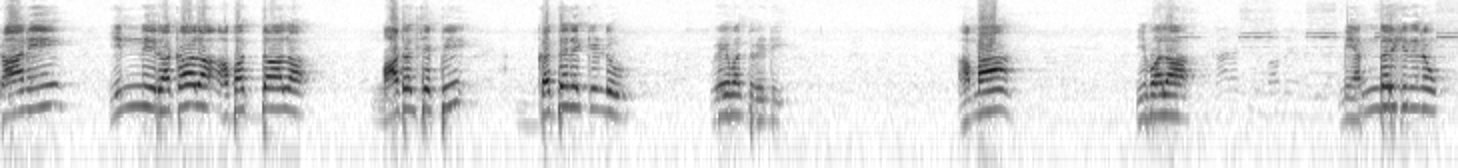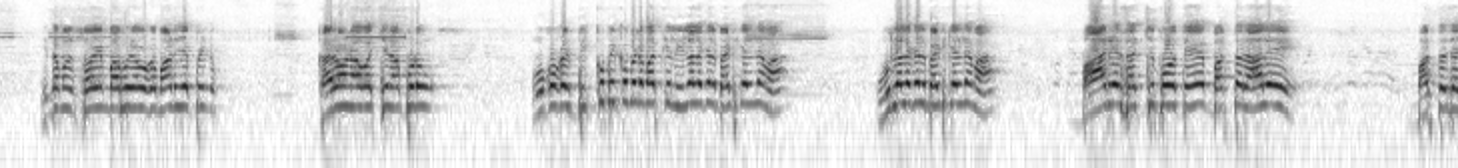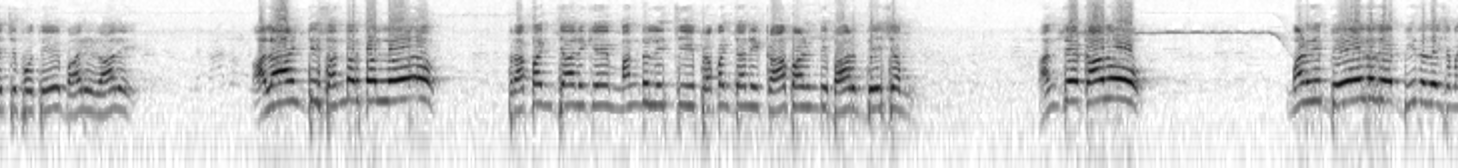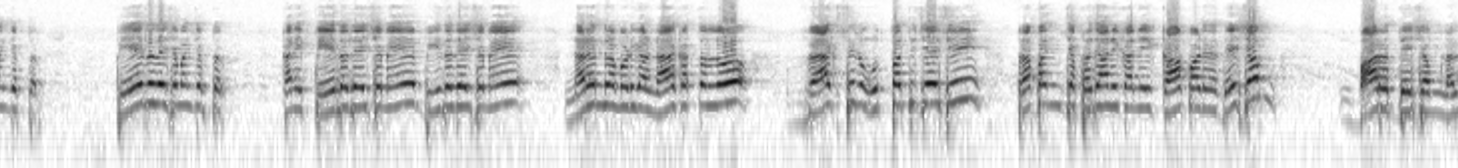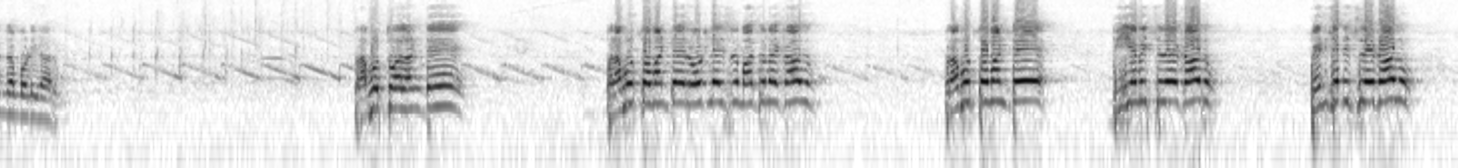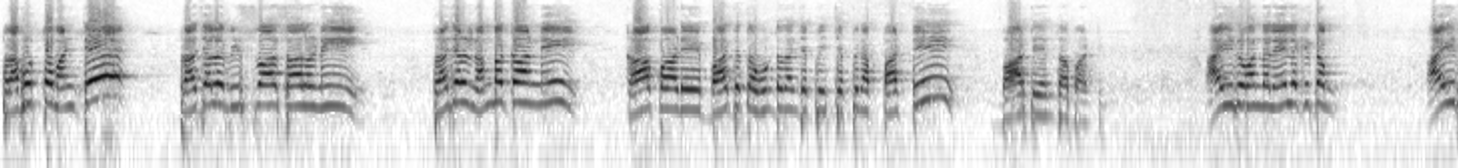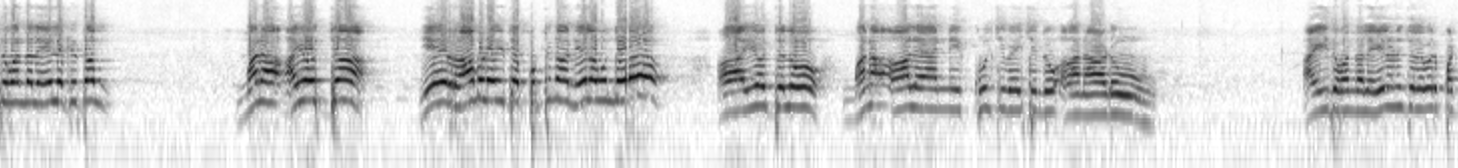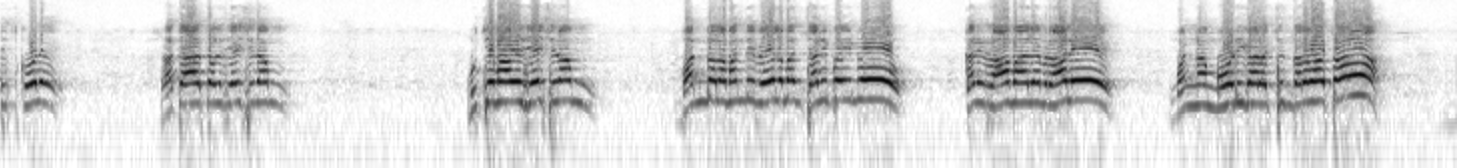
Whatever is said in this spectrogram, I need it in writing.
కానీ ఇన్ని రకాల అబద్ధాల మాటలు చెప్పి గద్దెనెక్కిండు రేవంత్ రెడ్డి. అమ్మా ఇవాళ మీ అందరికీ నేను ఇంతకుముందు సోయం బాబు ఒక మాట చెప్పిండు. కరోనా వచ్చినప్పుడు ఒక్కొక్కరు బిక్కు బిక్కుమంటే బతికెళ్ళి ఇళ్ళకెళ్ళి బయటికి వెళ్ళినామా? ఊళ్ళకెళ్ళి బయటికి వెళ్ళినామా? భార్య చచ్చిపోతే భర్త రాలే. భర్త చచ్చిపోతే భార్య రాలే. అలాంటి సందర్భంలో ప్రపంచానికే మందులు ఇచ్చి ప్రపంచాన్ని కాపాడింది భారతదేశం. అంతేకాదు మనది పేద బీద దేశం అని చెప్తారు. పేద దేశం అని చెప్తారు. కానీ పేద దేశమే బీద దేశమే నరేంద్ర మోడీ గారి నాయకత్వంలో వ్యాక్సిన్ ఉత్పత్తి చేసి ప్రపంచ ప్రజానికాన్ని కాపాడిన దేశం భారతదేశం నరేంద్ర మోడీ గారు. ప్రభుత్వాలంటే ప్రభుత్వం అంటే రోడ్లు వేసిన మాత్రమే కాదు. ప్రభుత్వం అంటే బియ్యం ఇచ్చలే కాదు. పెన్షన్ ఇచ్చలే కాదు. ప్రభుత్వం అంటే ప్రజల విశ్వాసాలని ప్రజల నమ్మకాన్ని కాపాడే బాధ్యత ఉంటుందని చెప్పి చెప్పిన పార్టీ భారతీయ జనతా పార్టీ. ఐదు వందల ఏళ్ళ క్రితం ఐదు వందల ఏళ్ళ క్రితం మన అయోధ్య ఏ రాముడైతే పుట్టిన నేల ఉందో ఆ అయోధ్యలో మన ఆలయాన్ని కూల్చివేసిండ్రు ఆనాడు. ఐదు వందల ఏళ్ళ నుంచి ఎవరు పట్టించుకోలే. రథయాత్రలు చేసినాం. ఉద్యమాలు చేసినాం. వందల మంది వేల మంది చనిపోయినరు కానీ రామాలయం రాలే. మొన్న మోడీ గారు వచ్చిన తర్వాత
